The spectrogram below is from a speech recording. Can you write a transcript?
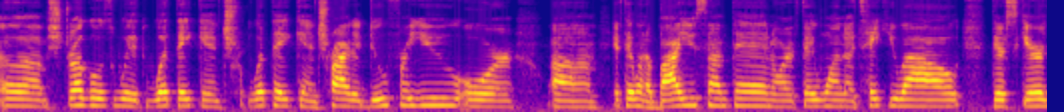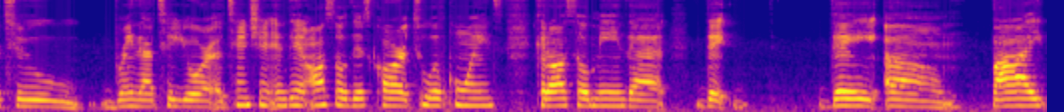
um struggles with what they can what they can try to do for you or um, if they want to buy you something or if they want to take you out, they're scared to bring that to your attention. And then also this card, two of coins, could also mean that they they um, buy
